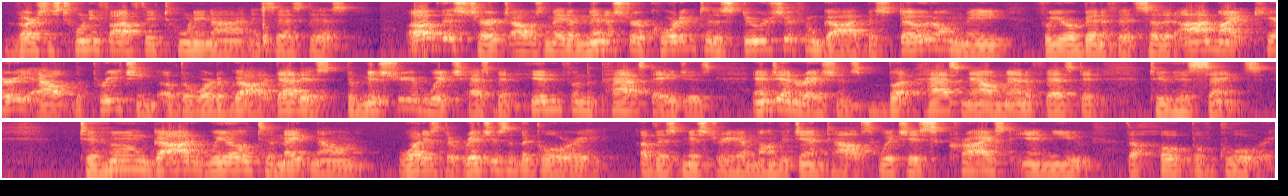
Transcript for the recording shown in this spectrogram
Verses 25 through 29, it says this Of this church I was made a minister according to the stewardship from God bestowed on me for your benefit, so that I might carry out the preaching of the Word of God. That is, the mystery of which has been hidden from the past ages and generations, but has now manifested to His saints, to whom God willed to make known what is the riches of the glory of this mystery among the Gentiles, which is Christ in you, the hope of glory.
